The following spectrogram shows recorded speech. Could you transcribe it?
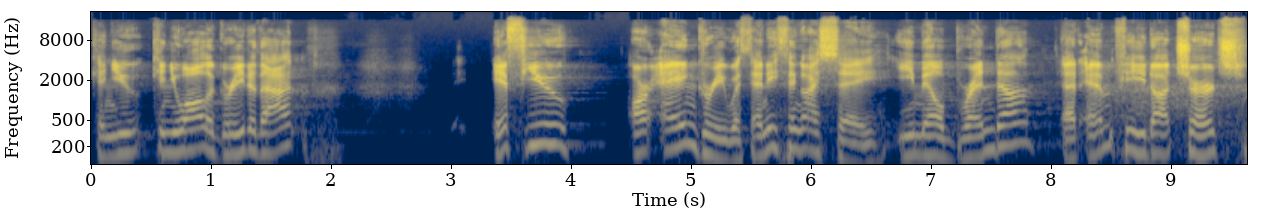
Can you, can you all agree to that? If you are angry with anything I say, email Brenda at mp.church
